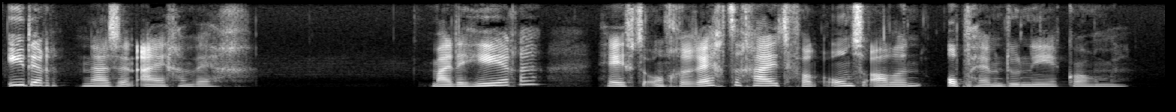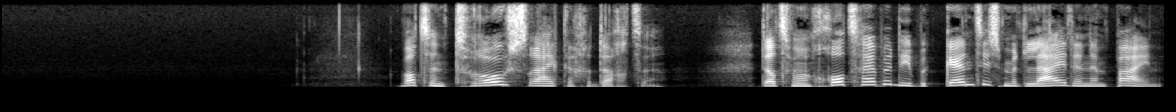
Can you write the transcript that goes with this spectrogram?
ieder naar zijn eigen weg. Maar de Heere heeft de ongerechtigheid van ons allen op hem doen neerkomen. Wat een troostrijke gedachte. Dat we een God hebben die bekend is met lijden en pijn.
